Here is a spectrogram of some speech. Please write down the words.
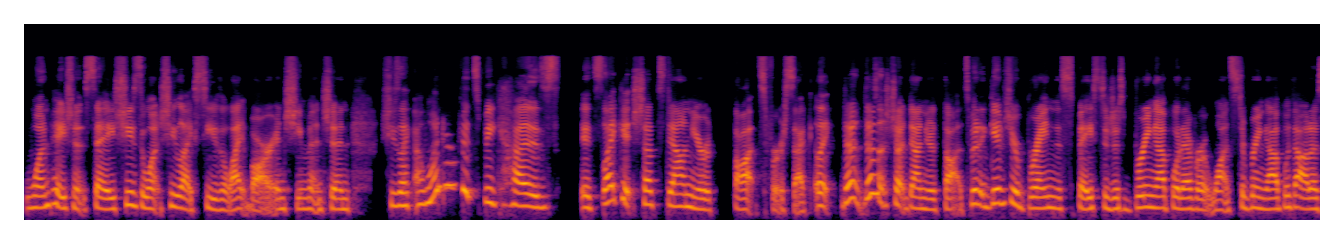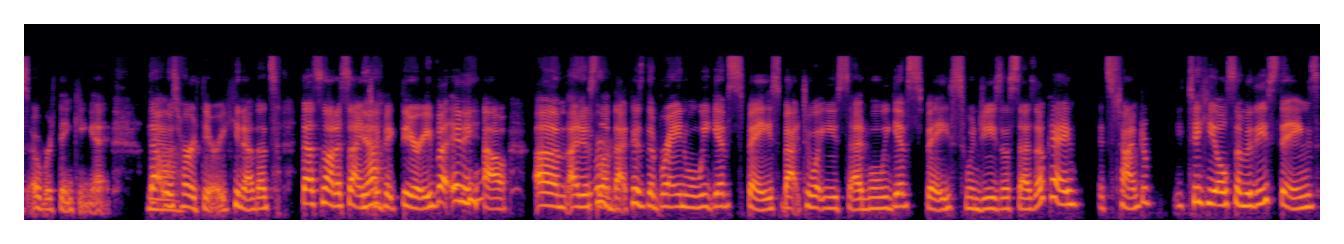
one patient say she's the one she likes to use a light bar, and she mentioned she's like, I wonder if it's because it's like it shuts down your thoughts for a second. Like do- doesn't shut down your thoughts, but it gives your brain the space to just bring up whatever it wants to bring up without us overthinking it. That was her theory. You know, that's that's not a scientific theory, but anyhow, um, I just Sure. love that because the brain, when we give space, back to what you said, when we give space, when Jesus says, "Okay, it's time to to heal some of these things,"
